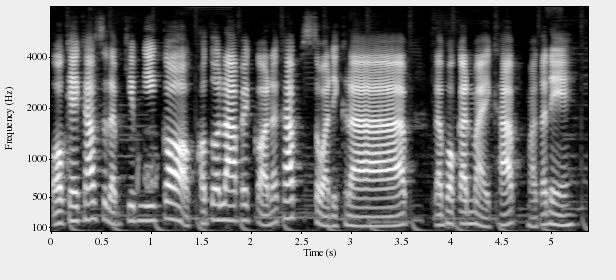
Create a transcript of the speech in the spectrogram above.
โอเคครับสำหรับคลิปนี้ก็ขอตัวลาไปก่อนนะครับ สวัสดีครับ แล้วพบกันใหม่ครับ มาตาเน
